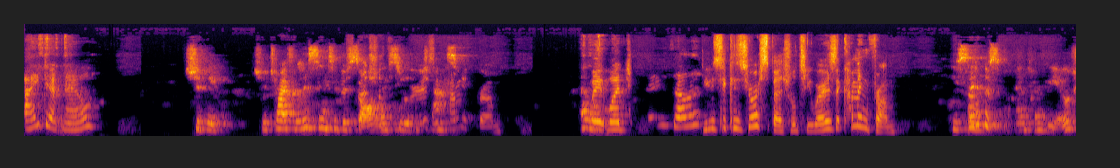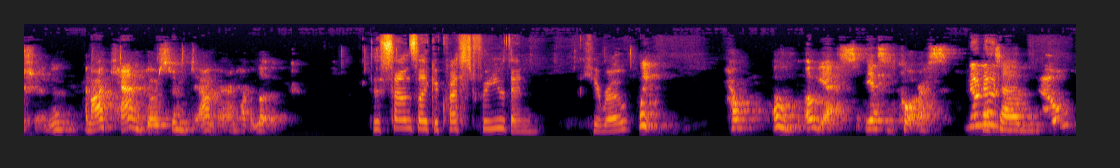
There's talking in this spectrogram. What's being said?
I don't know. Should we should we try to listen to the song and see what Where the is it chance? coming from? Oh, Wait, what'd you say, Zella? Music is your specialty. Where is it coming from? He said it was coming from the ocean, and I can go swim down there and have a look. This sounds like a quest for you, then, hero. Wait, how? Oh, oh yes, yes, of course. No, no, um, no.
